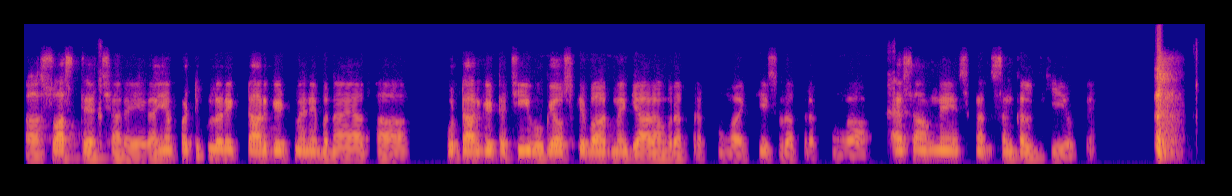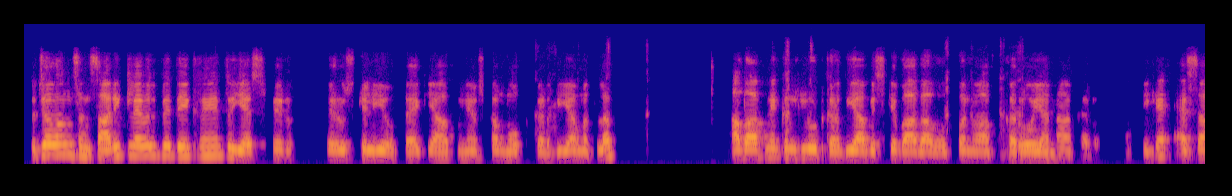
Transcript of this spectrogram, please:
स्वास्थ्य अच्छा रहेगा। या पर्टिकुलर एक टारगेट मैंने बनाया था वो टारगेट अचीव हो गया, उसके बाद मैं ग्यारह व्रत रखूँगा, इक्कीस व्रत रखूँगा, ऐसा हमने संकल्प किए होते हैं। तो जब हम संसारिक लेवल पे देख रहे हैं तो यस फिर फिर उसके लिए होता है कि आपने उसका मोक कर दिया मतलब अब आपने कंक्लूड कर दिया, अब इसके बाद आप ओपन हो, आप करो या ना करो, ठीक है? ऐसा,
